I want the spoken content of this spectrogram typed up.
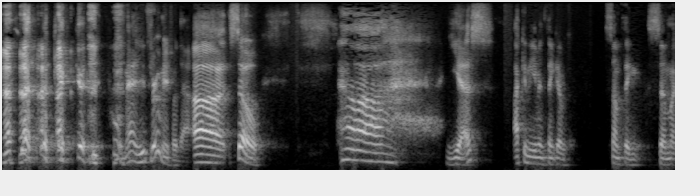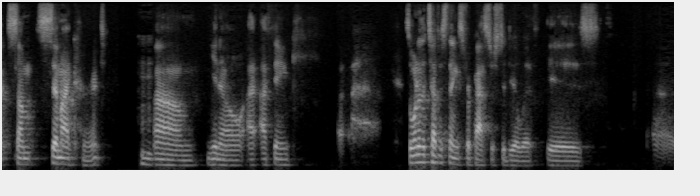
okay, good. Oh, man, you threw me for that. Uh, so, uh, yes, I can even think of something semi, some semi-current. Mm-hmm. Um, you know, I, I think. Uh, so one of the toughest things for pastors to deal with is uh,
